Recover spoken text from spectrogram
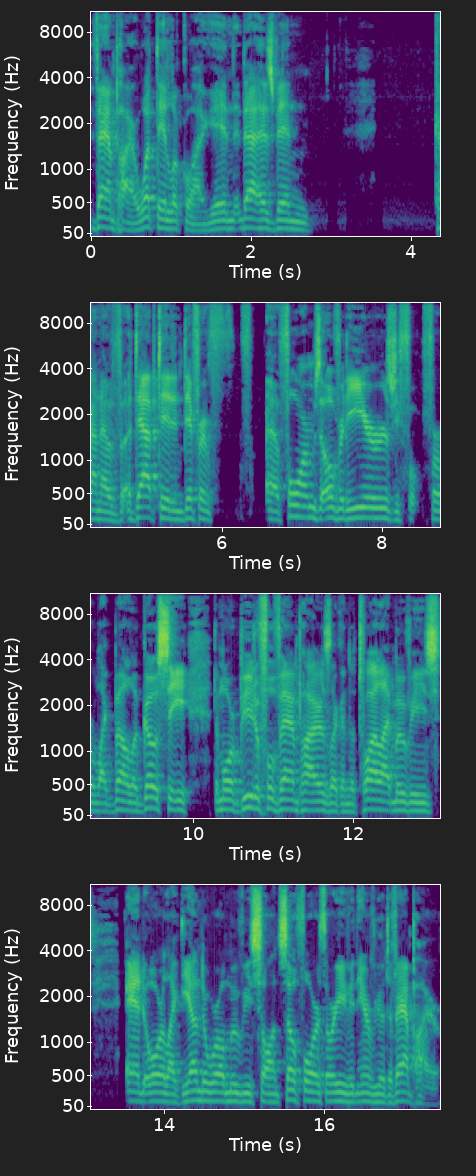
vampire, what they look like, and that has been kind of adapted in different uh, forms over the years before, for like Bela Lugosi, the more beautiful vampires like in the Twilight movies and or like the Underworld movies, so on and so forth, or even Interview with the Vampire.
